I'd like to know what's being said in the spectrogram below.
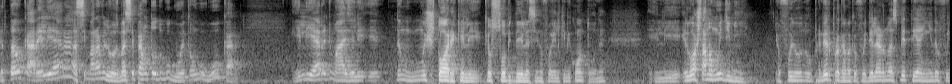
Então, cara, ele era assim maravilhoso. Mas você perguntou do Gugu. Então, o Gugu, cara, ele era demais. Ele, ele- tem uma história que, ele, que eu soube dele, assim, não foi ele que me contou, né? Ele, ele gostava muito de mim. Eu fui no, no primeiro programa que eu fui dele, era no SBT ainda. Eu fui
